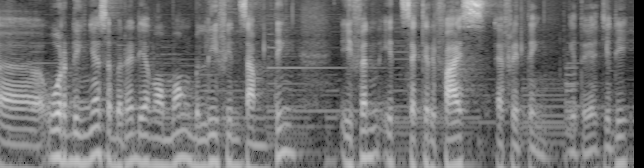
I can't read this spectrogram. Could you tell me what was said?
uh, wordingnya sebenarnya dia ngomong believe in something even it sacrifice everything gitu ya. Jadi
